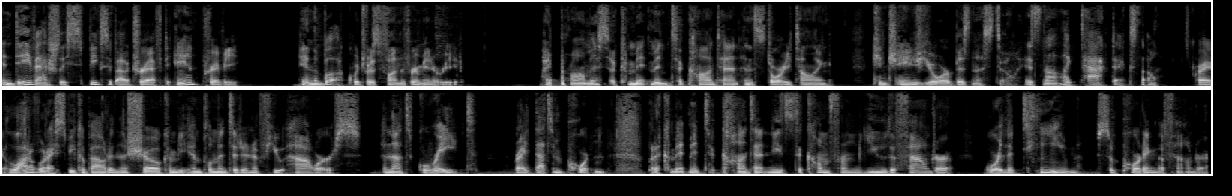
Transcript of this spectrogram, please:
And Dave actually speaks about Drift and Privy in the book, which was fun for me to read. I promise a commitment to content and storytelling can change your business too. It's not like tactics though, right? A lot of what I speak about in the show can be implemented in a few hours and that's great, right? That's important. But a commitment to content needs to come from you, the founder or the team supporting the founder.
